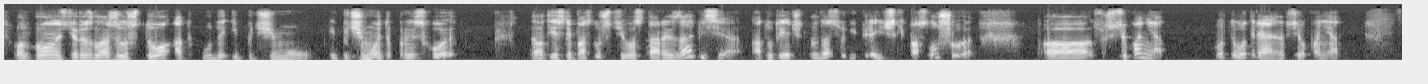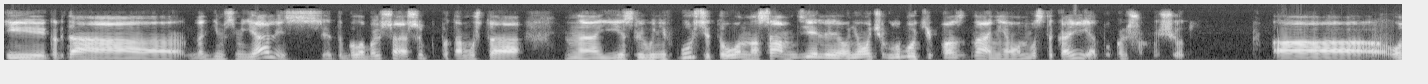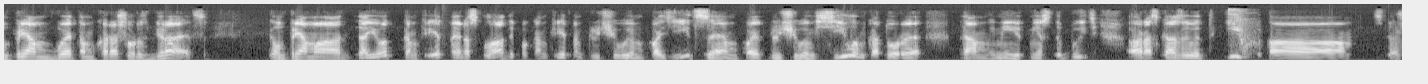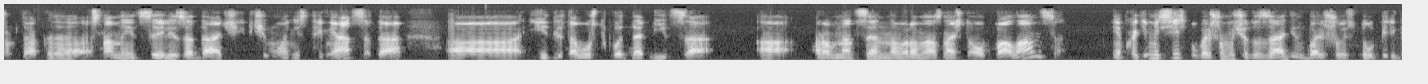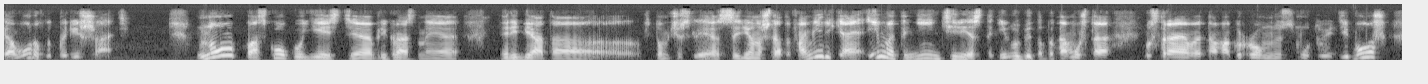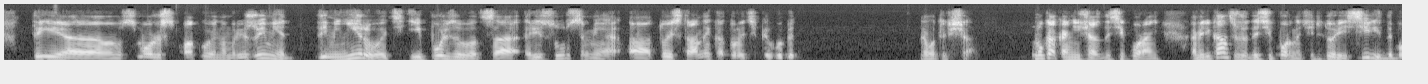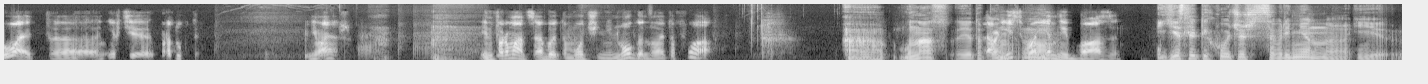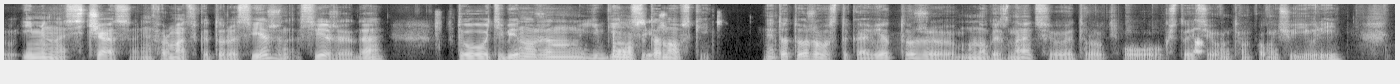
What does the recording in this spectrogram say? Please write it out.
Он полностью разложил, что, откуда и почему. И почему это происходит. Вот если послушать его старые записи, а тут я что-то на досуге периодически послушаю, э, слушай, все понятно. Вот, вот реально все понятно. И когда над ним смеялись, это была большая ошибка, потому что если вы не в курсе, то он на самом деле, у него очень глубокие познания, он востоковед, по большому счету. А, он прям в этом хорошо разбирается. Он прямо дает конкретные расклады по конкретным ключевым позициям, по ключевым силам, которые там имеют место быть, а, рассказывает их а, скажем так, э, основные цели, задачи, к чему они стремятся, да, и для того, чтобы добиться равноценного, равнозначного баланса, необходимо сесть, по большому счету, за один большой стол переговоров и порешать. Но поскольку есть э, прекрасные ребята, в том числе Соединенных Штатов Америки, а им это не интересно, не выгодно, потому что устраивая там огромную смуту и дебош, ты э, сможешь в спокойном режиме доминировать и пользоваться ресурсами а, той страны, которая тебе выгодна. Вот и все. Ну, как они сейчас до сих пор, они, американцы же до сих пор на территории Сирии добывают э, нефтепродукты. Понимаешь? Информации об этом очень немного, но это факт. А, у нас это Там пон... есть ну, военные базы. Если ты хочешь современную и именно сейчас информацию, которая свежая, свежая да, то тебе нужен Евгений ну, Сатановский. Это тоже востоковед, тоже много знает всего этого. О, кстати, он там, по-моему, еще еврей.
